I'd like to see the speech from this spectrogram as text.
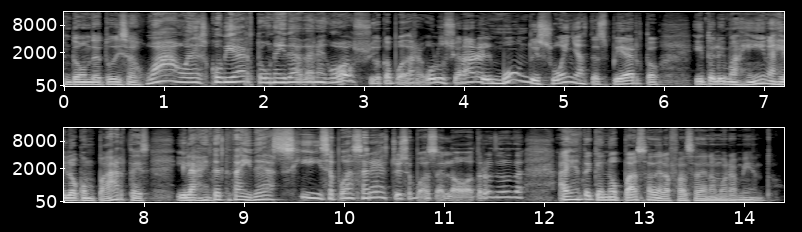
donde tú dices, wow, he descubierto una idea de negocio que pueda revolucionar el mundo y sueñas despierto y te lo imaginas y lo compartes y la gente te da ideas, sí, se puede hacer esto y se puede hacer lo otro. Hay gente que no pasa de la fase de enamoramiento.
